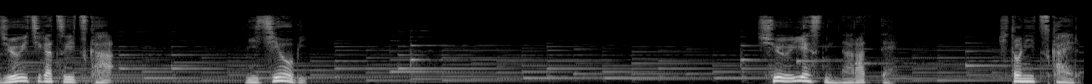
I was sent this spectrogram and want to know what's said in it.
11月5日。日曜日。主イエスに倣って人に仕える。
